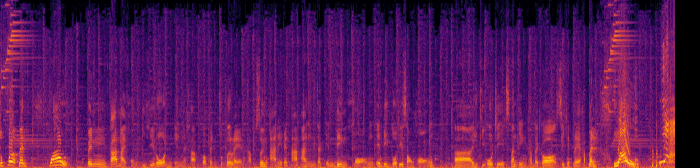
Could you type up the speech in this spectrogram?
ซูเปอร์เป็นว้าวเป็นการ์ดใหม่ของ e h e r o นั่นเองนะครับ ก็เป็นซูเปอร์แรนะครับ ซึ่งอาร์ตนี้เป็นอาร์ตอ้างอิงจาก Ending ของ Ending ตัวที่ 2 ของยูกิโอ GX นั่นเองครับ แล้วก็ Secret Rare ครับ เป็น ว้าว ว้า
